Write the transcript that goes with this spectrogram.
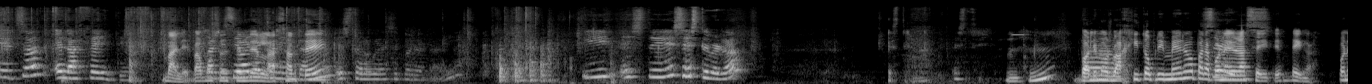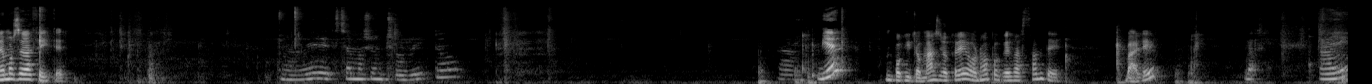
y echar el aceite. Vale, vamos a encender la sartén. Esto lo voy a separar ahí. Y este es este, ¿verdad? Este. Este. Ponemos Ah. bajito primero para poner el aceite. Venga, ponemos el aceite. A ver, echamos un chorrito. Ahí. ¿Bien? Un poquito más, yo creo, ¿no? Porque es bastante. Vale. Vale. Ahí.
